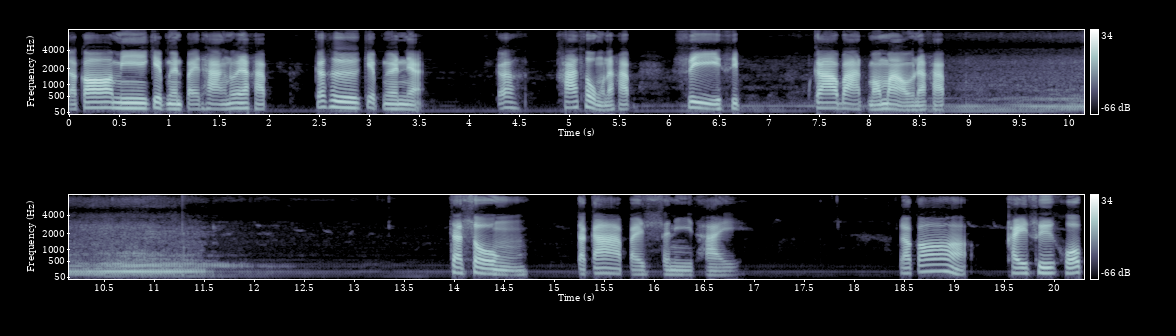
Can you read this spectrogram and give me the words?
แล้วก็มีเก็บเงินปลายทางด้วยนะครับ ก็คือเก็บเงินเนี่ย ก็ค่าส่งนะครับสี่สิบเก้าบาทเหมาๆนะครับจะส่งตะกร้าไปรษณีไทย แล้วก็ใครซื้อครบ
